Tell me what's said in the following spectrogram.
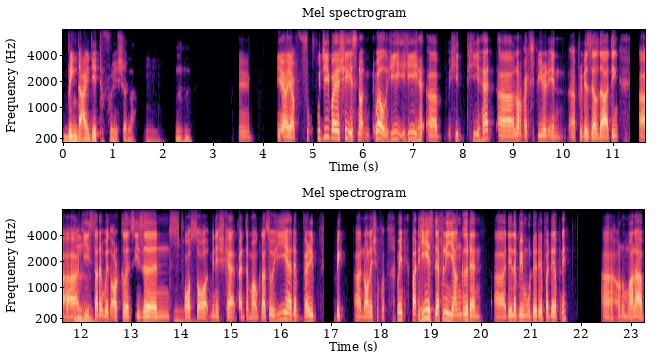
bring the idea to fruition lah. Mm. Mm-hmm. Yeah, yeah. Fujibayashi is not well. He he uh he he had uh, a lot of experience in uh, previous Zelda. I think uh, mm-hmm. He started with Oracle and Seasons, mm-hmm. Four Sword, Minish Cap, Phantom Hourglass. So he had a very big uh, knowledge of. I mean, but he is definitely younger than. Uh, dia lebih muda daripada apa ni? Uh, Onuma lah.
